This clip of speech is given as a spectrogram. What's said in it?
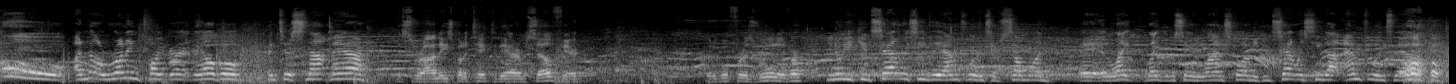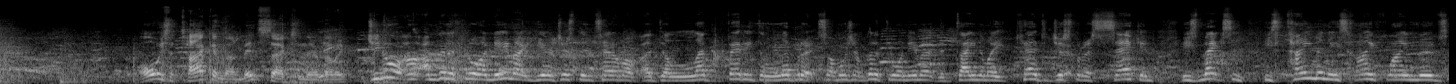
Oh, another running point right at the elbow into a snap mare. This is where Andy's going to take to the air himself here. To go for his rollover. You know, you can certainly see the influence of someone uh, like like you were saying, Lance Storm. You can certainly see that influence there. Oh! Always attacking that midsection there, Billy. Do you know, I'm going to throw a name out here just in terms of a delib- very deliberate so. I'm going to throw a name out, the Dynamite Kid, just for a second. He's mixing, he's timing his high flying moves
